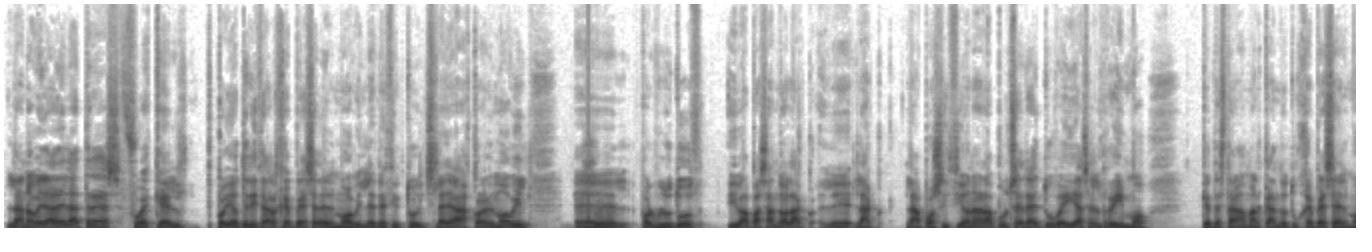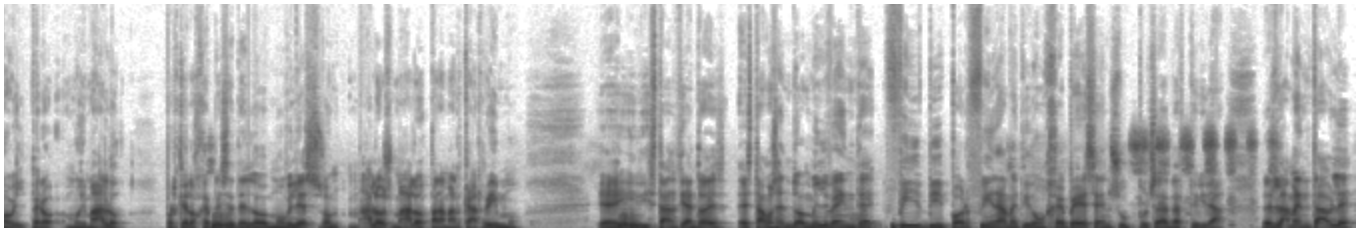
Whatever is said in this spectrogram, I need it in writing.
la novedad de la 3 fue que el- podía utilizar el GPS del móvil. Es decir, tú si la llevabas con el móvil, el- por Bluetooth iba pasando la- la posición a la pulsera y tú veías el ritmo que te estaba marcando tu GPS del móvil. Pero muy malo, porque los GPS de los móviles son malos, malos para marcar ritmo. eh, y distancia. Entonces, estamos en 2020, Fitbit por fin ha metido un GPS en sus pulseras de actividad. Es lamentable,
